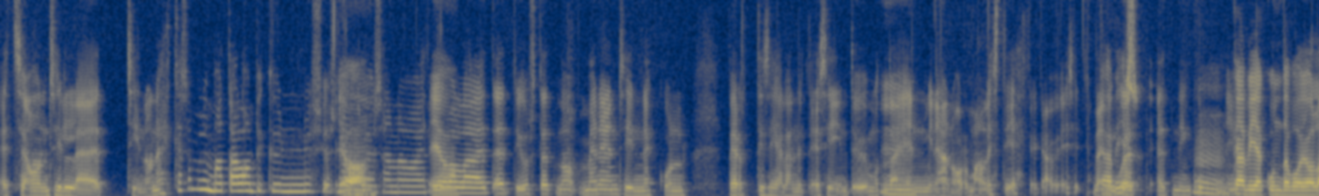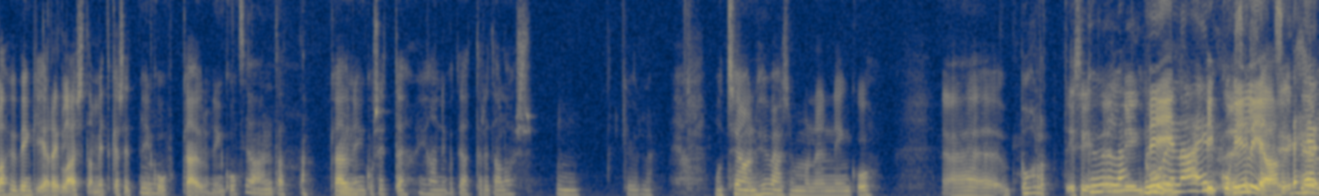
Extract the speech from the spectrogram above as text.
Että se on silleen, että siinä on ehkä semmoinen matalampi kynnys, jos Joo. voi sanoa, että Joo. tavallaan, että, että just, että no menen sinne, kun Pertti siellä nyt esiintyy, mutta mm. en minä normaalisti ehkä käy esittämään. Niin kuin, että, että, niin kuin, mm. niin. Kävijäkunta voi olla hyvinkin erilaista, mitkä sitten niinku käy, niinku, Se on totta. käy niinku sitten ihan niinku teatteritaloissa. Mm, kyllä. Mutta se on hyvä semmoinen niinku, ää, portti sinne. Kyllä, niinku, juuri Niin, näin. pikkuhiljaa. Sitten he,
